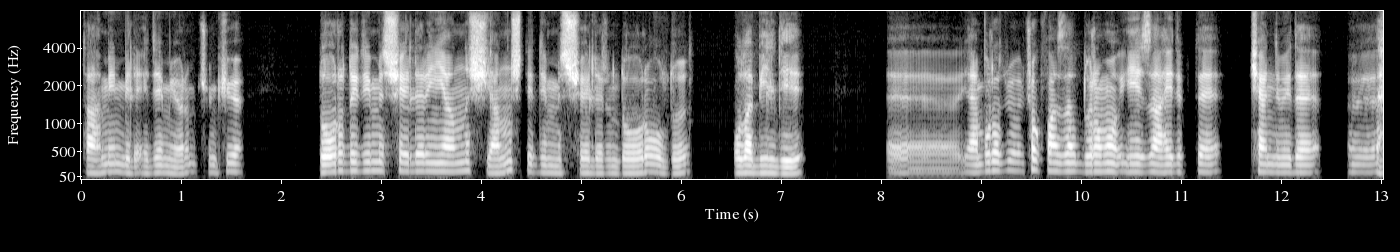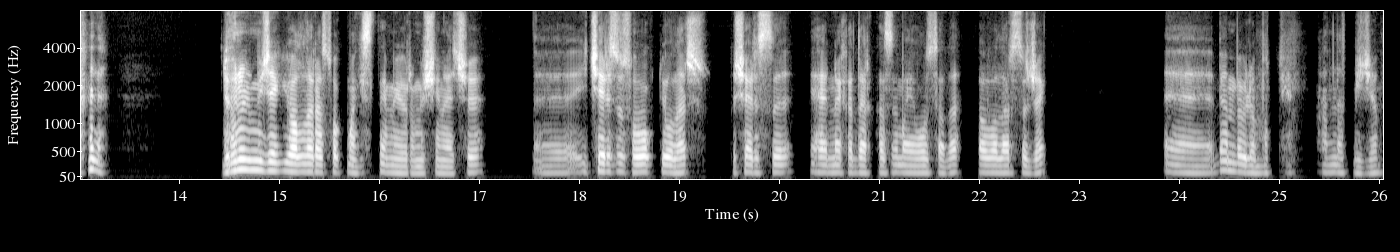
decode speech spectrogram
tahmin bile edemiyorum. Çünkü doğru dediğimiz şeylerin yanlış, yanlış dediğimiz şeylerin doğru olduğu, olabildiği Ee, yani burada çok fazla durumu izah edip de kendimi de e, dönülmeyecek yollara sokmak istemiyorum işin açığı. Ee, içerisi soğuk diyorlar. Dışarısı her ne kadar Kasım ayı olsa da havalar sıcak. Ee, ben böyle mutluyum. Anlatmayacağım.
